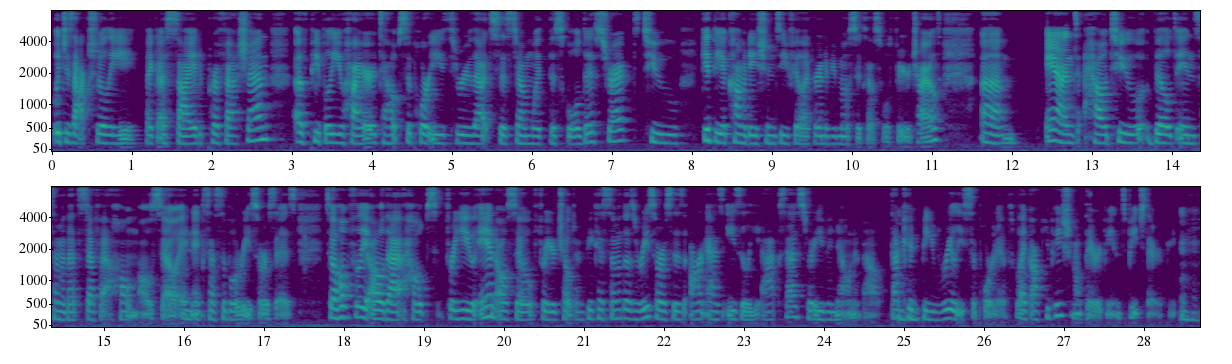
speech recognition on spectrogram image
which is actually like a side profession of people you hire to help support you through that system with the school district to get the accommodations you feel like are going to be most successful for your child. Um, and how to build in some of that stuff at home also and accessible resources. So hopefully all that helps for you and also for your children because some of those resources aren't as easily accessed or even known about. That Mhm. could be really supportive, like occupational therapy and speech therapy. Mhm.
